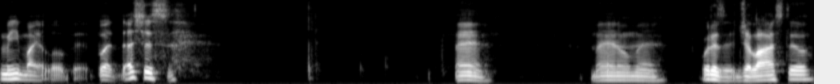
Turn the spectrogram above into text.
I mean, he might a little bit, but that's just man, man, oh man. What is it? July still?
